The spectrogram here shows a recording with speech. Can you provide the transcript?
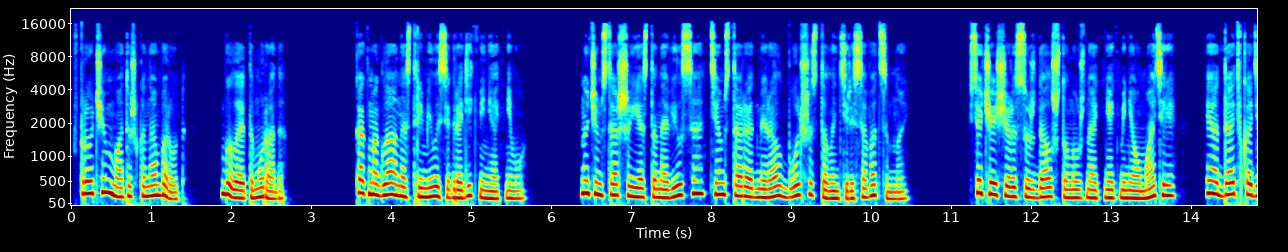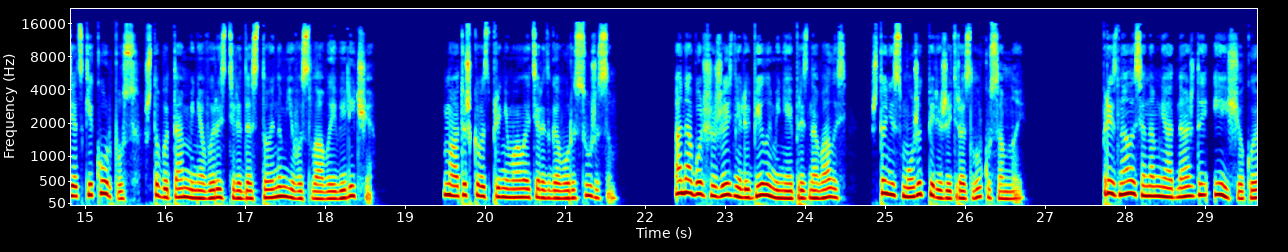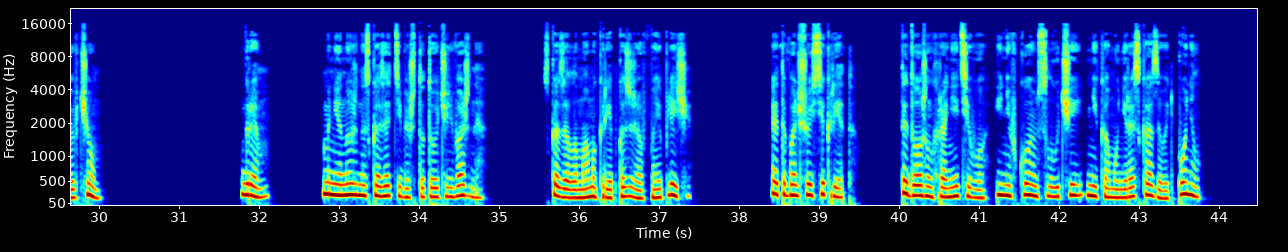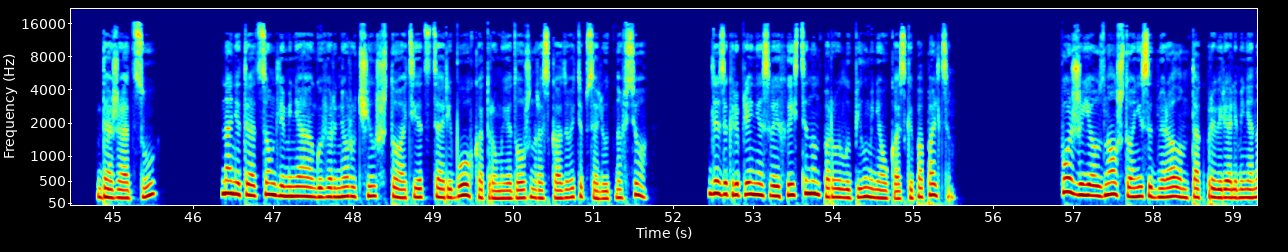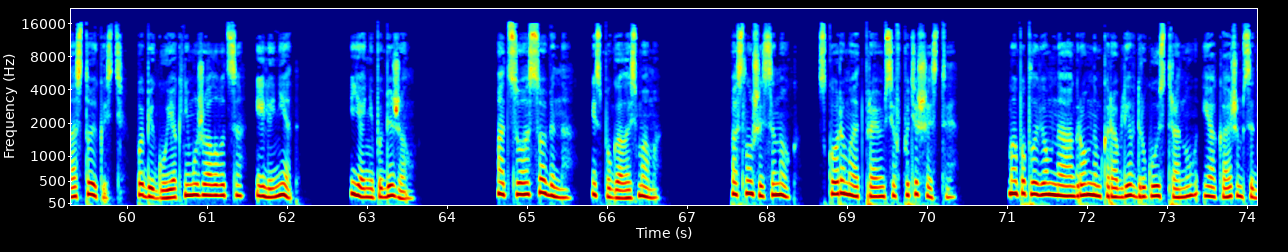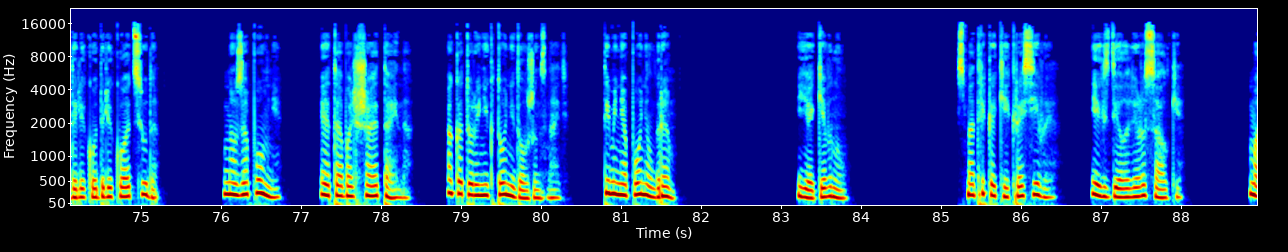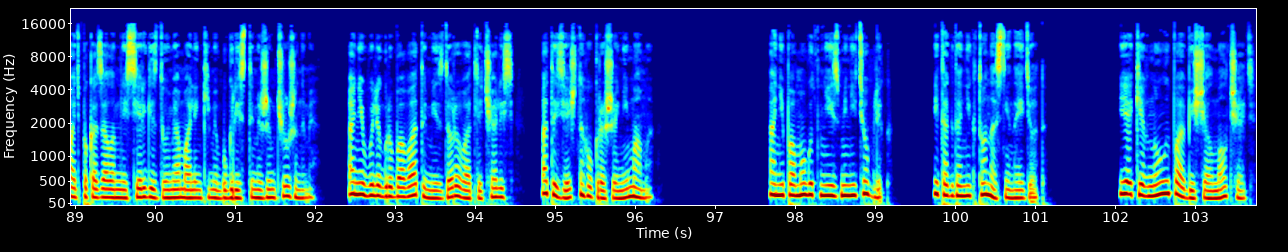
Впрочем, матушка, наоборот, была этому рада. Как могла, она стремилась оградить меня от него. Но чем старше я становился, тем старый адмирал больше стал интересоваться мной. Все чаще рассуждал, что нужно отнять меня у матери и отдать в кадетский корпус, чтобы там меня вырастили достойным его славы и величия. Матушка воспринимала эти разговоры с ужасом. Она больше жизни любила меня и признавалась, что не сможет пережить разлуку со мной. Призналась она мне однажды и еще кое в чем. «Грэм, мне нужно сказать тебе что-то очень важное», — сказала мама, крепко сжав мои плечи. «Это большой секрет. Ты должен хранить его и ни в коем случае никому не рассказывать, понял?» «Даже отцу?» Нанятый отцом для меня гувернёр учил, что отец — царь и бог, которому я должен рассказывать абсолютно все. Для закрепления своих истин он порой лупил меня указкой по пальцам. Позже я узнал, что они с адмиралом так проверяли меня на стойкость, побегу я к нему жаловаться или нет. Я не побежал. «Отцу особенно», — испугалась мама. «Послушай, сынок, скоро мы отправимся в путешествие. Мы поплывем на огромном корабле в другую страну и окажемся далеко-далеко отсюда. Но запомни, это большая тайна, о которой никто не должен знать. Ты меня понял, Грэм?» Я кивнул. «Смотри, какие красивые. Их сделали русалки». Мать показала мне серьги с двумя маленькими бугристыми жемчужинами. Они были грубоватыми и здорово отличались от изящных украшений мамы. Они помогут мне изменить облик, и тогда никто нас не найдет. Я кивнул и пообещал молчать.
